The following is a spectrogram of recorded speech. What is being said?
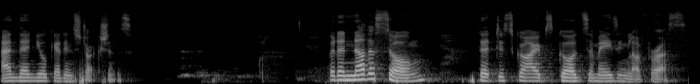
and then you'll get instructions. But another song that describes God's amazing love for us.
